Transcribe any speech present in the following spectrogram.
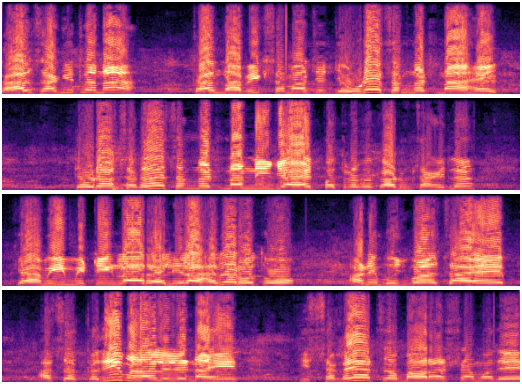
काल सांगितलं ना काल नाभिक समाजाच्या जेवढ्या संघटना आहेत तेवढ्या सगळ्या संघटनांनी जे आहेत पत्रकं काढून सांगितलं की आम्ही मिटिंगला रॅलीला हजर होतो. आणि भुजबळ साहेब असं कधी म्हणालेले नाहीत. की सगळ्याच महाराष्ट्रामध्ये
